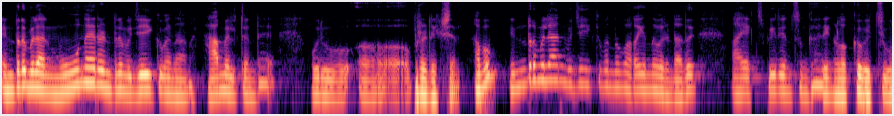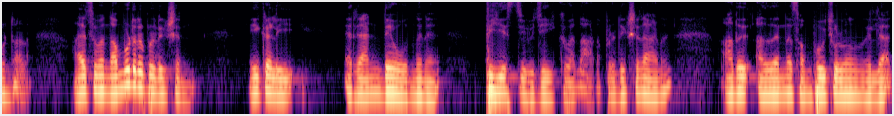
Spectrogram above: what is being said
ഇന്റർ മിലാൻ മൂന്ന് രണ്ടിന് വിജയിക്കുമെന്നാണ് ഹാമിൽട്ടന്റെ ഒരു പ്രഡിക്ഷൻ അപ്പം ഇന്റർ മിലാൻ വിജയിക്കുമെന്ന് പറയുന്നവരുണ്ട്. അത് ആ എക്സ്പീരിയൻസും കാര്യങ്ങളൊക്കെ വെച്ചുകൊണ്ടാണ്. അതേസമയം നമ്മുടെ ഒരു പ്രഡിക്ഷൻ ഈ കളി രണ്ട് ഒന്നിന് പി എസ് ജി വിജയിക്കുമെന്നാണ്. പ്രഡിക്ഷനാണ് അത് അത് തന്നെ സംഭവിച്ചുള്ളൊന്നുമില്ല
